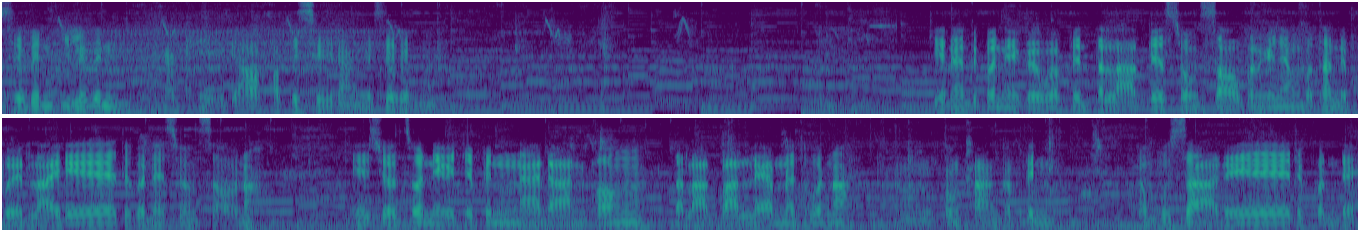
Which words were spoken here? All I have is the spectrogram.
เซเว่นอีเลฟเว่นโอเค เดี๋ยวเขาไปซื้อน้ำในเซเว่นนะ เกณฑ์นะทุกคนเนี่ยก็ว่าเป็นตลาดเดือส่วงเสาร์มันก็ยังบ่ทันได้เปิดหลายเด้อทุกคนในส่วงเสาร์เนาะเออส่วนส่วนนี้ก็จะเป็นนาดานของตลาดบานแหลมนะทุกคนเนาะตรงข้างก็เป็นกัมพูชาเด้อทุกคนเด้อ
